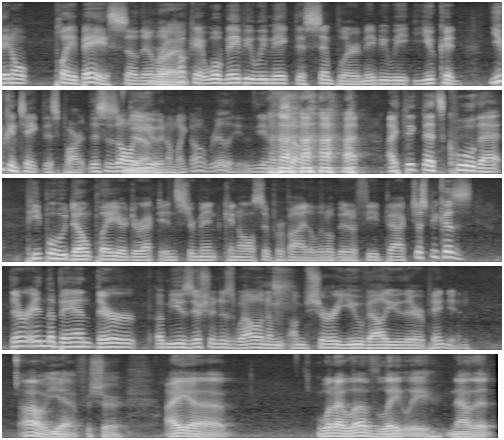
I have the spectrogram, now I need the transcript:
they don't play bass, so they're like, okay, well maybe we make this simpler. Maybe we you could you can take this part. This is all Yeah. you, and I'm like, oh really? You know, so I, I think that's cool that people who don't play your direct instrument can also provide a little bit of feedback just because they're in the band, they're a musician as well, and I'm, I'm sure you value their opinion. Oh yeah, for sure. I uh, what I love lately now that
